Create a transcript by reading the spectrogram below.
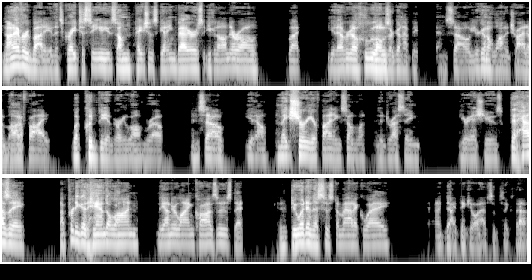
Not everybody. And it's great to see some patients getting better, even on their own, but you never know who those are going to be. And so you're going to want to try to modify what could be a very long road. And so, you know, make sure you're finding someone who's addressing your issues that has a, a pretty good handle on the underlying causes that can do it in a systematic way. And I think you'll have some success.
